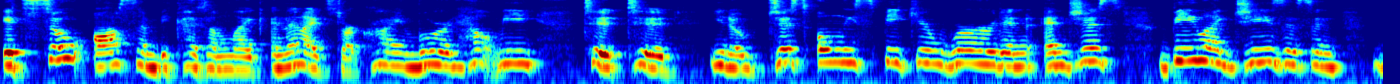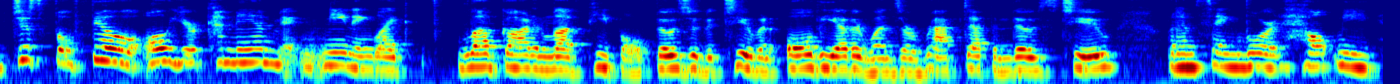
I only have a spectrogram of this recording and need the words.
it's so awesome because I'm like, and then I'd start crying, Lord, help me to to you know just only speak your word and and just be like Jesus and just fulfill all your commandment, meaning like love God and love people. Those are the two, and all the other ones are wrapped up in those two. But I'm saying, Lord, help me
